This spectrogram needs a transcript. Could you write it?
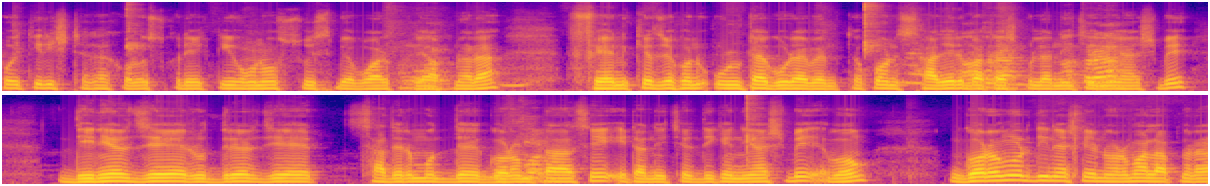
পঁয়ত্রিশ টাকা খরচ করে একটি অন অফ সুইচ ব্যবহার করে আপনারা ফ্যানকে যখন উল্টা ঘুরাবেন, তখন ছাদের বাতাসগুলো নিচে নিয়ে আসবে। দিনের যে, রুদ্রের যে ছাদের মধ্যে গরমটা আছে, এটা নিচের দিকে নিয়ে আসবে এবং গরমের দিন আসলে নর্মাল আপনারা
